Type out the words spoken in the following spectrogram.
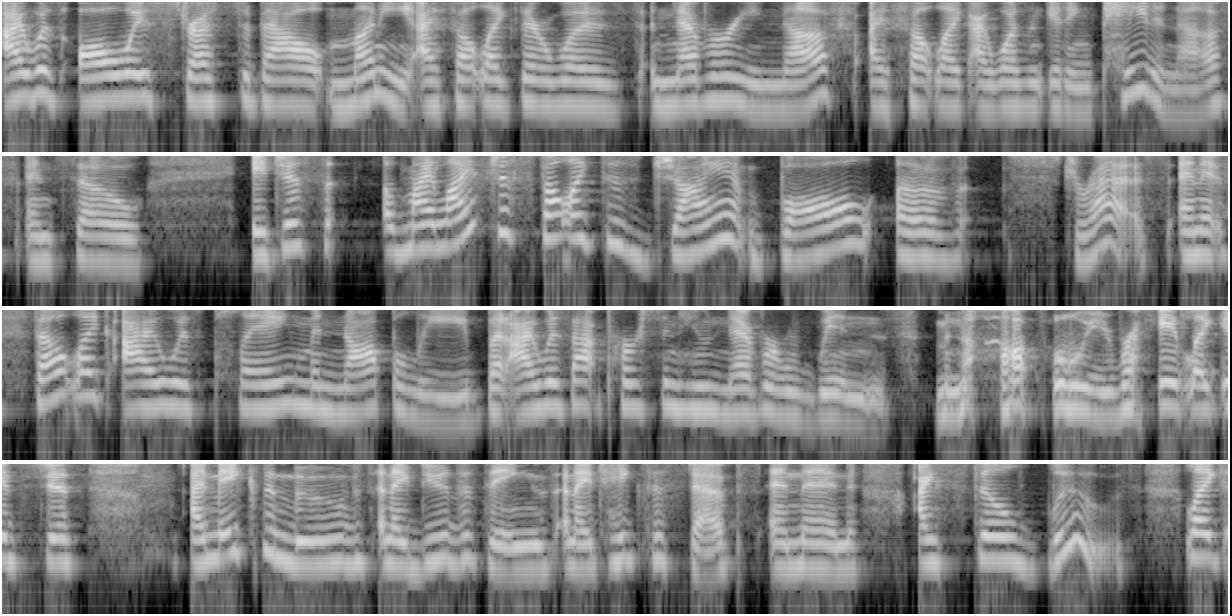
I was always stressed about money. I felt like there was never enough. I felt like I wasn't getting paid enough. And so it just my life just felt like this giant ball of stress. And it felt like I was playing Monopoly, but I was that person who never wins Monopoly, right? Like it's just, I make the moves and I do the things and I take the steps and then I still lose. Like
